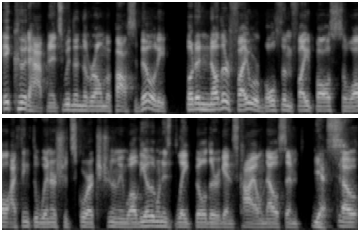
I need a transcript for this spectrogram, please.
It could happen. It's within the realm of possibility. But another fight where both of them fight balls to the wall, I think the winner should score extremely well. The other one is Blake Bilder against Kyle Nelson. Yes. So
